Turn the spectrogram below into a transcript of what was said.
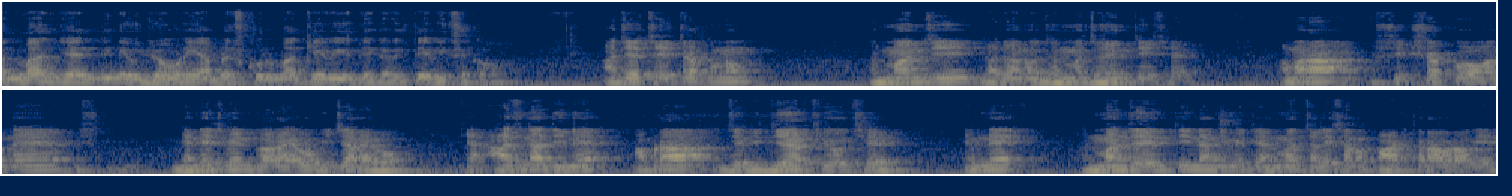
હનુમાન જયંતિની ઉજવણી આપણે સ્કૂલમાં કેવી રીતે કરી તે વિશે કહો. આજે ચૈત્ર પૂનમ હનુમાનજી દાદાનો જન્મ જયંતિ છે. અમારા શિક્ષકો અને મેનેજમેન્ટ દ્વારા એવો વિચાર આવ્યો કે આજના દિને આપણા જે વિદ્યાર્થીઓ છે, એમને હનુમાન જયંતિના નિમિત્તે હનુમાન ચાલીસાનો પાઠ કરાવડાવીએ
